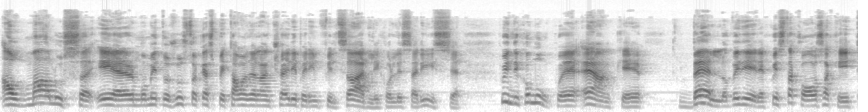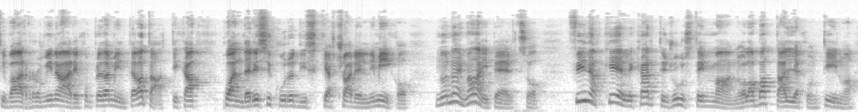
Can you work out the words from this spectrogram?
ha un malus e era il momento giusto che aspettavano i lancieri per infilzarli con le sarisse. Quindi comunque è anche bello vedere questa cosa che ti va a rovinare completamente la tattica quando eri sicuro di schiacciare il nemico. Non hai mai perso. Fino a che hai le carte giuste in mano, la battaglia continua.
